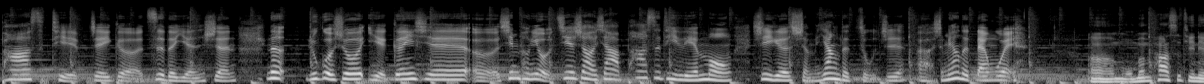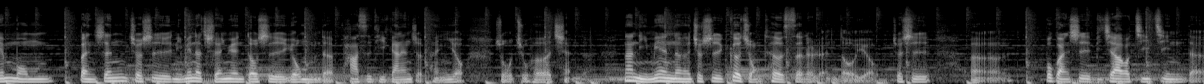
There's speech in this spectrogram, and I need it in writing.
positive 这个字的延伸。那如果说也跟一些呃新朋友介绍一下，帕斯提联盟是一个什么样的组织啊、什么样的单位？嗯、我们帕斯提联盟本身就是里面的成员都是由我们的帕斯提感染者朋友所组合而成的。那里面呢，就是各种特色的人都有，就是呃，不管是比较激进的。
